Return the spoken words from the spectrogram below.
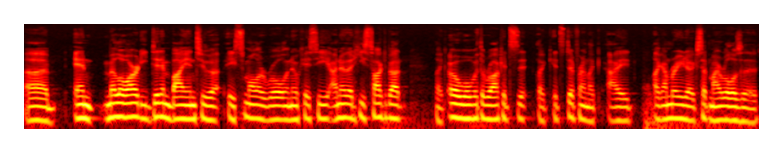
Uh, and Melo already didn't buy into a, a smaller role in OKC. I know that he's talked about like, oh well, with the Rockets, it, like it's different. Like I like I'm ready to accept my role as a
